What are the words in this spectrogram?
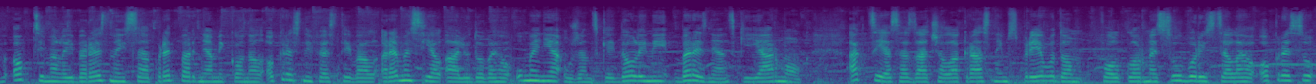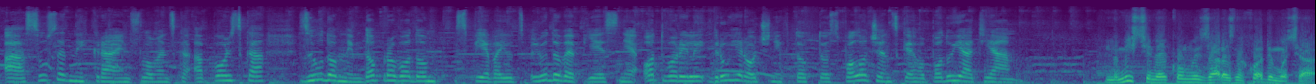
V obci Malej Bereznej sa pred pár dňami konal okresný festival remesiel a ľudového umenia Užanskej doliny Berezňanský jarmok. Akcia sa začala krásnym sprievodom. Folklórne súbory z celého okresu a susedných krajín Slovenska a Poľska s hudobným doprovodom, spievajúc ľudové piesne, otvorili druhý ročník tohto spoločenského podujatia. На місці, на якому ми зараз знаходимося,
